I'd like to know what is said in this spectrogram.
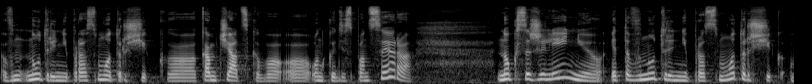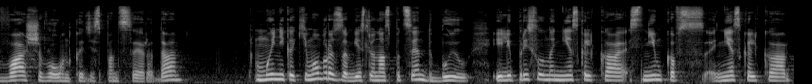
внутренний просмотрщик а, Камчатского онкодиспансера, но, к сожалению, это внутренний просмотрщик вашего онкодиспансера, да, мы никаким образом, если у нас пациент был или прислано несколько снимков, несколько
